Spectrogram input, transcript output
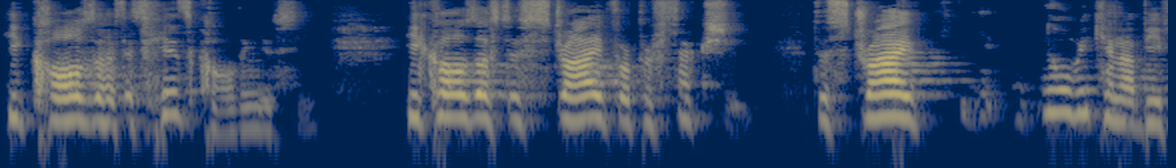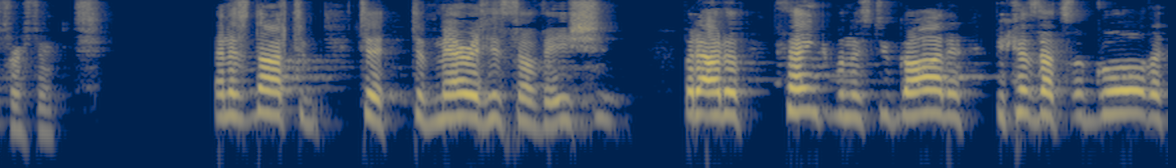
He calls us, it's His calling, you see. He calls us to strive for perfection, to strive. No, we cannot be perfect. And it's not to, to, to merit his salvation, but out of thankfulness to God, and because that's the goal that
